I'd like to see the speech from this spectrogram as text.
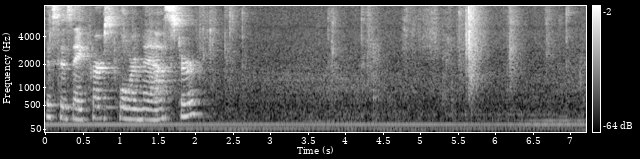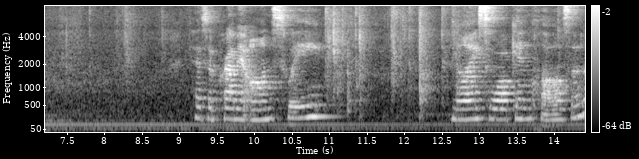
This is a first floor master. Has a private ensuite. Nice walk-in closet.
